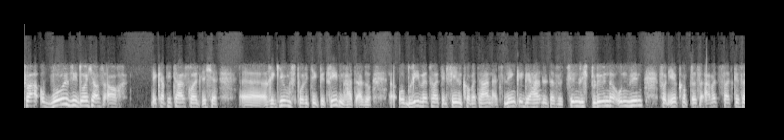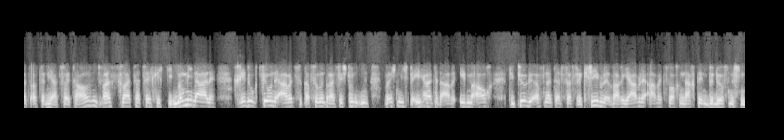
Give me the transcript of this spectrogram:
zwar, obwohl sie durchaus auch eine kapitalfreundliche äh, Regierungspolitik betrieben hat. Also äh, Aubry wird heute in vielen Kommentaren als Linke gehandelt. Das ist ziemlich blühender Unsinn. Von ihr kommt das Arbeitszeitgesetz aus dem Jahr 2000, was zwar tatsächlich die nominale Reduktion der Arbeitszeit auf 35 Stunden wöchentlich beinhaltet, aber eben auch die Tür geöffnet hat für flexible, variable Arbeitswochen nach den Bedürfnissen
